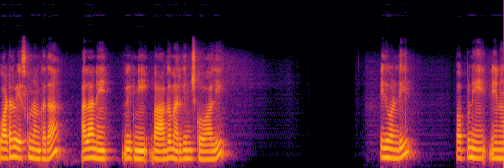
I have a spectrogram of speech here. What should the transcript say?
వాటర్ వేసుకున్నాం కదా అలానే వీటిని బాగా మరిగించుకోవాలి. ఇదిగోండి పప్పుని నేను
